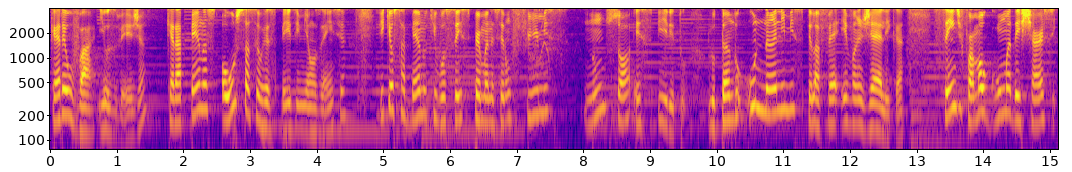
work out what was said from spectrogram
quer eu vá e os veja, quer apenas ouça a seu respeito em minha ausência, fique eu sabendo que vocês permaneceram firmes num só espírito, lutando unânimes pela fé evangélica, sem de forma alguma deixar-se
